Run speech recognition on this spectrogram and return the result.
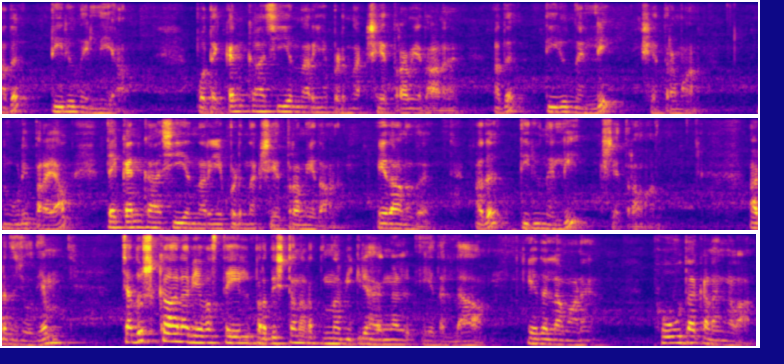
അത് തിരുനെല്ലിയാണ്. അപ്പോൾ തെക്കൻ കാശി എന്നറിയപ്പെടുന്ന ക്ഷേത്രം ഏതാണ്? അത് തിരുനെല്ലി ക്ഷേത്രമാണ്. ഒന്നുകൂടി പറയാം. തെക്കൻ കാശി എന്നറിയപ്പെടുന്ന ക്ഷേത്രം ഏതാണ്? ഏതാണത്? അത് തിരുനെല്ലി ക്ഷേത്രമാണ്. അടുത്ത ചോദ്യം. ചതുഷ്കാല വ്യവസ്ഥയിൽ പ്രതിഷ്ഠ നടത്തുന്ന വിഗ്രഹങ്ങൾ ഏതെല്ലാം? ഏതെല്ലാമാണ്? ഭൂതകണങ്ങളാണ്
